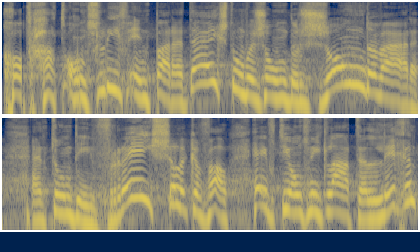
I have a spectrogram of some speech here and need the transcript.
God had ons lief in paradijs toen we zonder zonde waren. En toen die vreselijke val heeft hij ons niet laten liggen,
